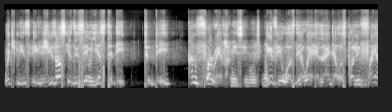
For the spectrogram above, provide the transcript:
Which means if mm-hmm. Jesus is the same yesterday, today, and forever, Means he was not if he was there where Elijah was calling fire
